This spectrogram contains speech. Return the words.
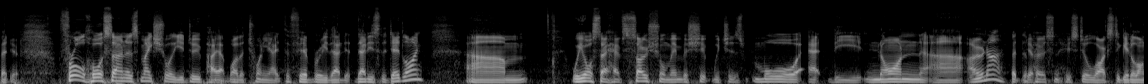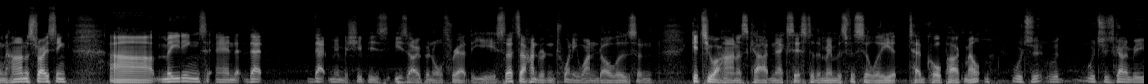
But Yep. for all horse owners, make sure you do pay up by the 28th of February. That that is the deadline. Um, we also have social membership, which is more at the non-owner, but the Yep. person who still likes to get along to harness racing uh, meetings, and that that membership is, is open all throughout the year. So that's $121 and gets you a harness card and access to the members facility at Tabcorp Park, Melton. which is, which is going to be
